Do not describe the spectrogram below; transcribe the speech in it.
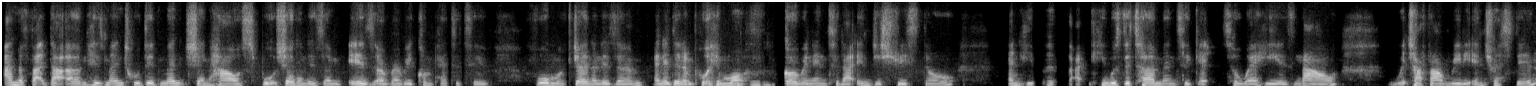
And the fact that um his mentor did mention how sports journalism is a very competitive form of journalism and it didn't put him off mm-hmm. going into that industry still and he put that he was determined to get to where he is now which i found really interesting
